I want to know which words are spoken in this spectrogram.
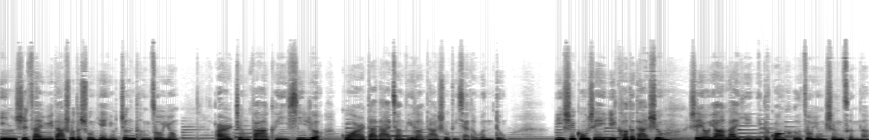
因是在于大树的树叶有蒸腾作用，而蒸发可以吸热，故而大大降低了大树底下的温度。你是供谁依靠的大树？谁又要赖以你的光合作用生存呢？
